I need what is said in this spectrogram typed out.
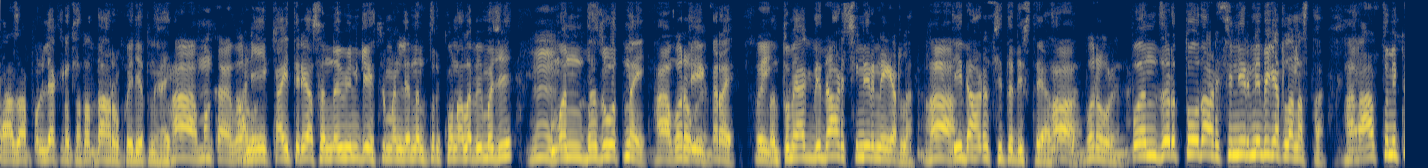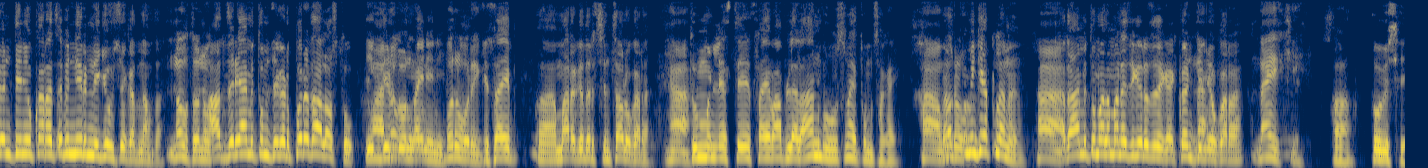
आज आपण लेकरात हातात दहा रुपये देत नाही. हा मग काय बरोबर. आणि काहीतरी असं नवीन घ्यायचं म्हणल्यानंतर कोणाला बी म्हणजे हम्म. मन धजवत नाही. हा ते बरोबर कराय. होय. पण तुम्ही अगदी धाडशी निर्णय घेतला. हा. ती धाडस इथं दिसतंय आज हा आपल्याला. बरोबर आहे ना. पण जर तो धाडसी निर्णय बी घेतला नसता हा. तर आज तुम्ही कंटिन्यू करायचा बी निर्णय घेऊ शकत नव्हता. नव्हतं आज नव्हतं जरी आम्ही तुमच्याकडे परत आलो असतो एक हा, दीड दोन नव्हतं. महिन्यांनी बरोबर आहे. की साहेब अं, मार्गदर्शन चालू करा. हा. तुम्ही म्हणले असते साहेब आपल्याला अनुभवच नाही तुमचा काय. हा बरोबर. तुम्ही घेतला ना. हा. आता आम्ही तुम्हाला म्हणायची गरज आहे काय कंटिन्यू करा. नाही की. हा तो विषय.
